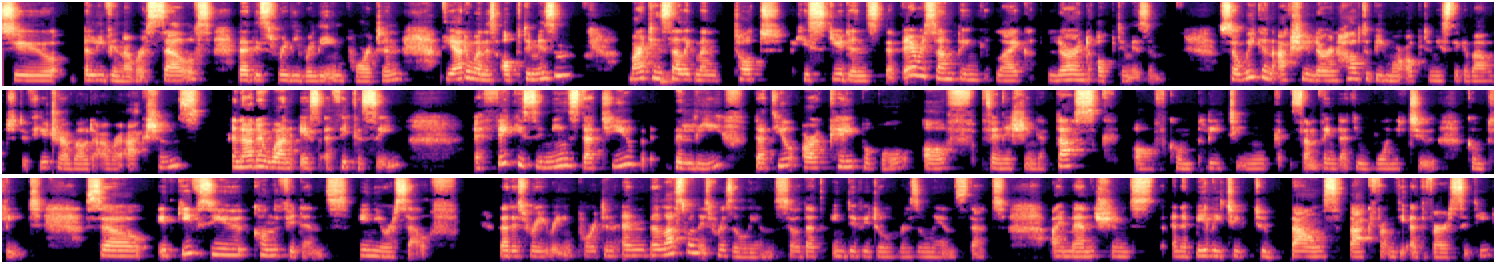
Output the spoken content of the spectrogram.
to believe in ourselves. That is really, really important. The other one is optimism. Martin Seligman taught his students that there is something like learned optimism. So we can actually learn how to be more optimistic about the future, about our actions. Another one is efficacy. Efficacy means that you believe that you are capable of finishing a task, of completing something that you wanted to complete. So it gives you confidence in yourself that is really really important. And the last one is resilience. So that individual resilience that i mentioned an ability to bounce back from the adversity.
